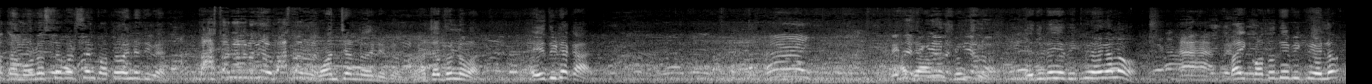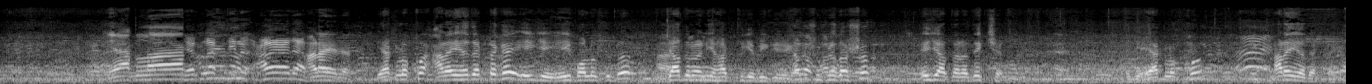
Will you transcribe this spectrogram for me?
আপনার মনস্থ করছেন কত হইলে দিবেন? পঞ্চান্ন হইলে দেবেন। আচ্ছা ধন্যবাদ। এই দুইটা কার? আচ্ছা আমরা শুনছি। এই দুটাই বিক্রি হয়ে গেল? হ্যাঁ হ্যাঁ ভাই কত দিয়ে বিক্রি হলো এক লাখ এক আড়াই হাজার। আড়াই হাজার। এক লক্ষ আড়াই হাজার টাকায় এই যে এই বলদ দুটো জাদুরানি হাট থেকে বিক্রি হয়ে গেল। সুপ্রিয় দর্শক এই যে আপনারা দেখছেন, এই যে এক লক্ষ আড়াই হাজার টাকা।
